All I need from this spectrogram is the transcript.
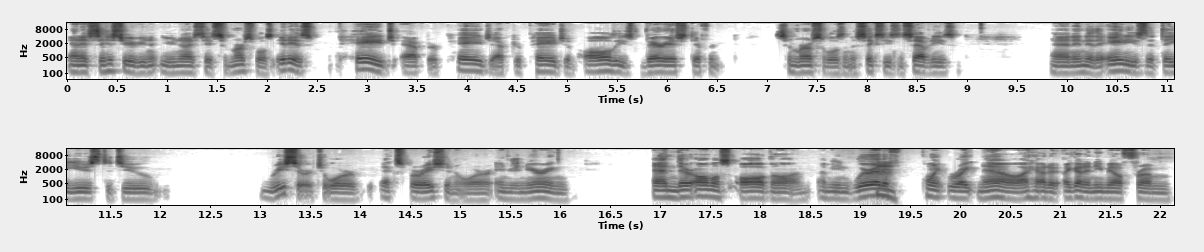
and it's the history of United States submersibles. It is page after page after page of all these various different submersibles in the 60s and 70s and into the 80s that they used to do research or exploration or engineering and they're almost all gone. I mean, we're at hmm. a point right now, I had a, I got an email from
